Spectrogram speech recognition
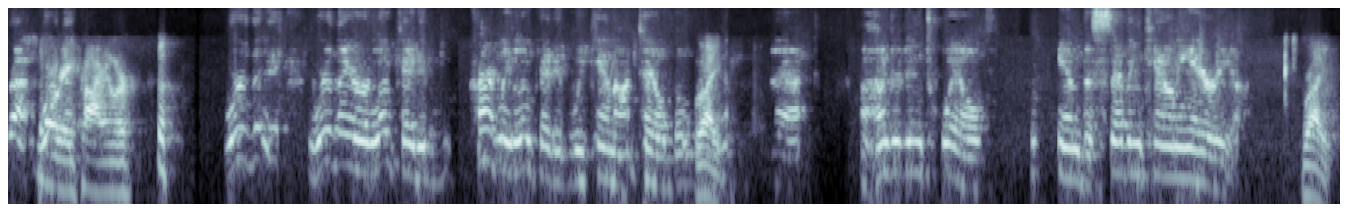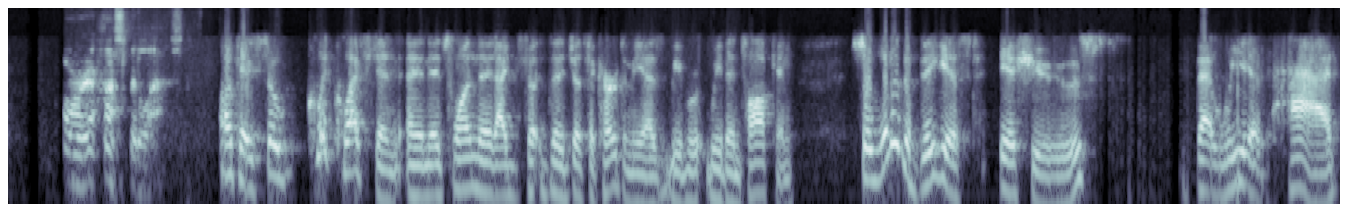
Right. Sorry, Tyler. where, they, where they are located currently located, we cannot tell, but Right. that 112 in the seven county area Right. are hospitalized. Okay, so quick question, and it's one that I that just occurred to me as we were, we've been talking. So, what are the biggest issues that we have had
